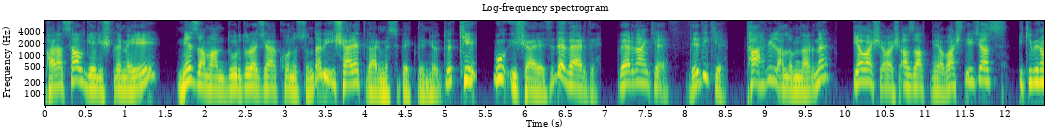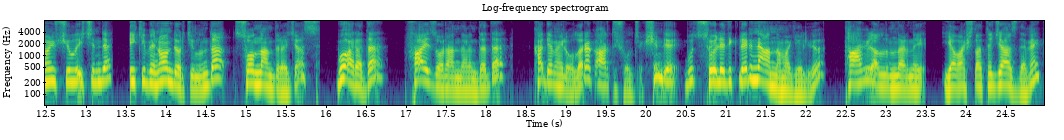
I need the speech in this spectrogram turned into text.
parasal gelişlemeyi ne zaman durduracağı konusunda bir işaret vermesi bekleniyordu ki bu işareti de verdi. Bernanke dedi ki tahvil alımlarını yavaş yavaş azaltmaya başlayacağız. 2013 yılı içinde 2014 yılında sonlandıracağız. Bu arada faiz oranlarında da kademeli olarak artış olacak. Şimdi bu söyledikleri ne anlama geliyor? Tahvil alımlarını yavaşlatacağız demek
